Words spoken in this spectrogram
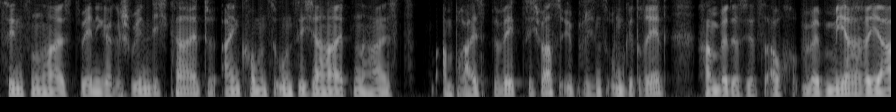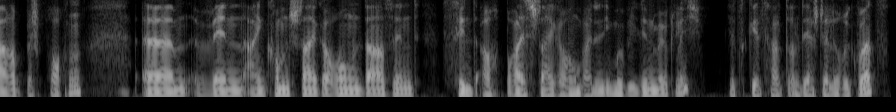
Zinsen heißt weniger Geschwindigkeit, Einkommensunsicherheiten heißt am Preis bewegt sich was. Übrigens umgedreht haben wir das jetzt auch über mehrere Jahre besprochen. Ähm, wenn Einkommenssteigerungen da sind, sind auch Preissteigerungen bei den Immobilien möglich. Jetzt geht es halt an der Stelle rückwärts.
